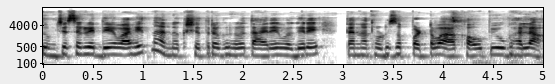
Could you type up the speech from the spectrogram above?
तुमचे सगळे देव आहेत ना नक्षत्र ग्रह तारे वगैरे त्यांना थोडंसं पटवा खाऊ पिऊ घाला.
